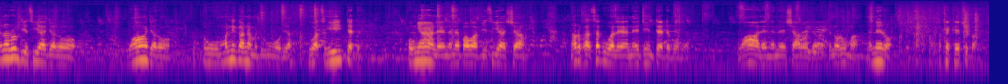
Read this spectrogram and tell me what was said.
ကျွန်တော်တို့ပစ္စည်းကကြတော့ဝါးကြတော့ဟိုမနစ်ကနဲ့မတူဘူးပေါ့ဗျာသူကဈေးတက်တယ်ပုံညာကလည်းနည်းနည်းပါးပါးပစ္စည်းကရှာနောက်တစ်ခါစက်ကူကလည်းအနေချင်းတက်တယ်ပေါ့ဗျာဝါးကလည်းနည်းနည်းရှာတော့ကြတော့ကျွန်တော်တို့မှာနည်းနည်းတော့အခက်အခဲဖြစ်ပါတယ်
